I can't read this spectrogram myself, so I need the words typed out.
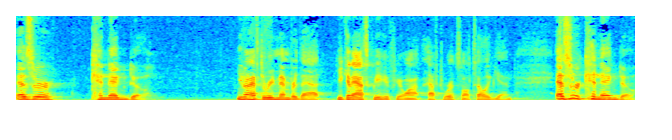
Ezer Kenegdo. You don't have to remember that. You can ask me if you want afterwards, and I'll tell again. Ezer Kenegdo.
